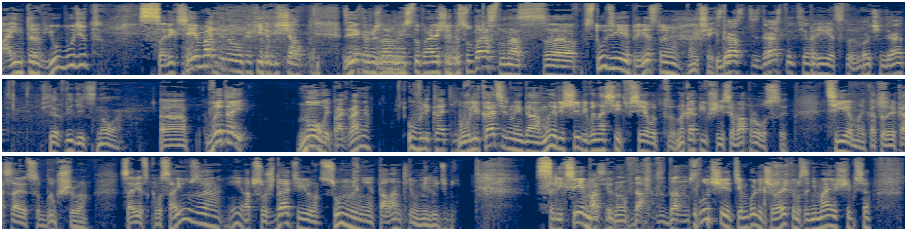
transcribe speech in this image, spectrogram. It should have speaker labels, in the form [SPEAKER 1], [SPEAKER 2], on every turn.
[SPEAKER 1] А интервью будет с Алексеем Мартыновым, как я и обещал. Директор Международного института новейших государств у нас э, в студии. Приветствуем, Алексей.
[SPEAKER 2] Здравствуйте, здравствуйте.
[SPEAKER 3] Приветствуем.
[SPEAKER 2] Очень рад всех видеть снова.
[SPEAKER 1] Э, в этой новой программе
[SPEAKER 3] Увлекательно.
[SPEAKER 1] Увлекательный, да. Мы решили выносить все вот накопившиеся вопросы, темы, которые касаются бывшего Советского Союза, и обсуждать ее с умными, талантливыми людьми. С Алексеем Мартыновым в данном, в данном случае, тем более человеком, занимающимся...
